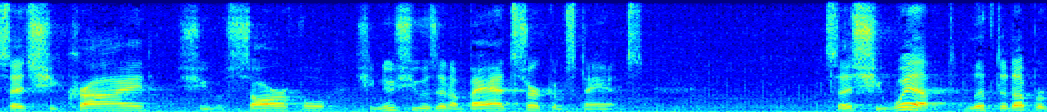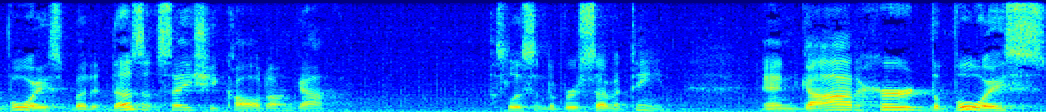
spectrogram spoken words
said she cried, she was sorrowful, she knew she was in a bad circumstance. It says she wept, lifted up her voice, but it doesn't say she called on God. Let's listen to verse 17. And God heard the voice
